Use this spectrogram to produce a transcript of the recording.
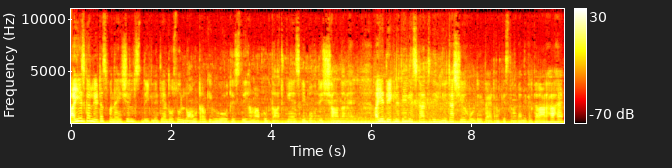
आइए इसका लेटेस्ट फाइनेंशियल्स देख लेते हैं। दोस्तों लॉन्ग टर्म की ग्रोथ हिस्ट्री हम आपको बता चुके हैं, इसकी बहुत ही शानदार है। आइए देख लेते हैं कि इसका यदि लेटेस्ट शेयर होल्डिंग पैटर्न किस तरह का निकल कर आ रहा है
